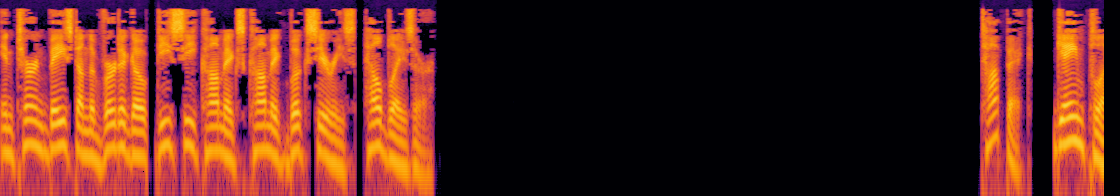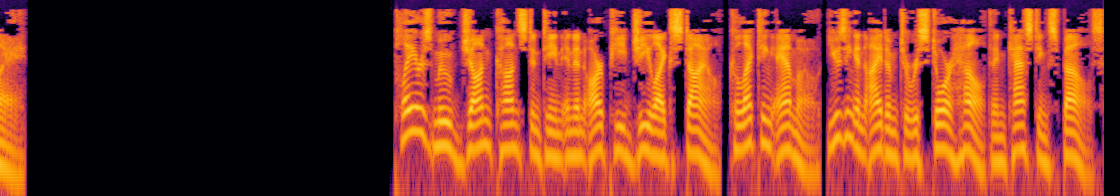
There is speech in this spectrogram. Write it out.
in turn based on the Vertigo, DC Comics comic book series, Hellblazer. Gameplay Players move John Constantine in an RPG-like style, collecting ammo, using an item to restore health and casting spells.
